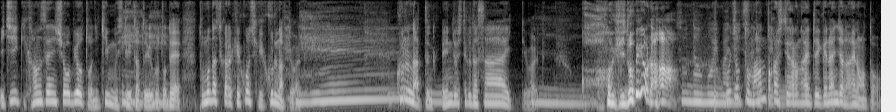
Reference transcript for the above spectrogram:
一時期感染症病棟に勤務していたということで、友達から結婚式来るなって言われて、来るなって遠慮してくださいって言われて、ひどいよな。そんな思いまでこれちょっと何とかしてやらないといけないんじゃないのと。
